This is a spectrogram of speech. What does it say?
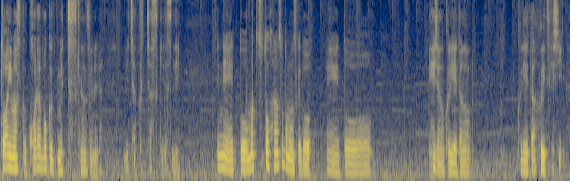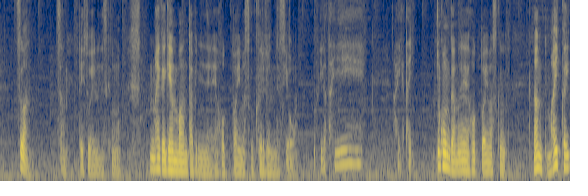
トアイマスク、これ僕めっちゃ好きなんですよね。めちゃくちゃ好きですね。でね、えっと、またちょっと話そうと思うんですけど、えっと、弊社のクリエイターの、クリエイター？振付師、ツワンさんっていう人がいるんですけども、毎回現場のたびにね、ホットアイマスクくれるんですよ。ありがたいね。ありがたい。今回もね、ホットアイマスク、なんと毎回、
